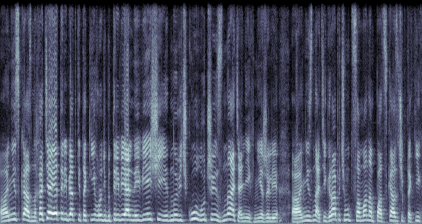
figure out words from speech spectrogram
не сказано. Хотя это, ребятки, такие вроде бы тривиальные вещи, и новичку лучше знать о них, нежели не знать. Игра почему-то сама нам подсказочек таких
